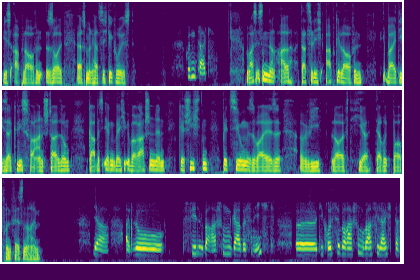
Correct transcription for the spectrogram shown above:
wie es ablaufen soll. Erstmal herzlich gegrüßt. Guten Tag. Was ist denn dann tatsächlich abgelaufen bei dieser Gliss-Veranstaltung? Gab es irgendwelche überraschenden Geschichten, beziehungsweise wie läuft hier der Rückbau von Fessenheim? Ja, also viel Überraschung gab es nicht. Äh, die größte Überraschung war vielleicht, dass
